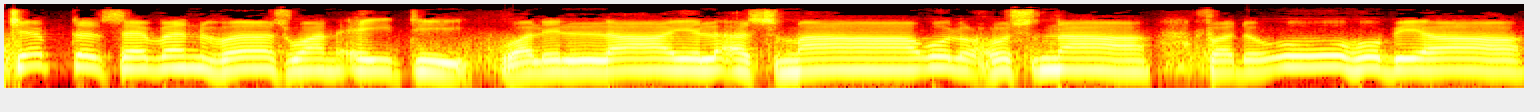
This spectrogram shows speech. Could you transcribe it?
chapter seven, verse one eighty. Asma'ul Husna Fadu'uhu biha.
